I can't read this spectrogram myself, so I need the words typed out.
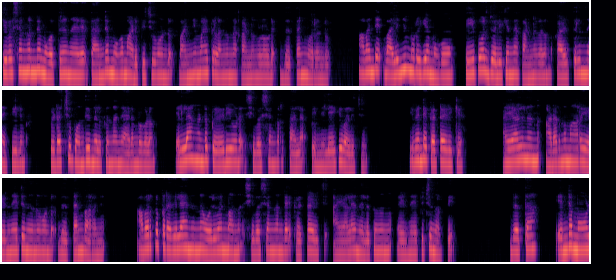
ശിവശങ്കറിന്റെ മുഖത്തിനു നേരെ തന്റെ മുഖം അടുപ്പിച്ചുകൊണ്ട് വന്യമായി തിളങ്ങുന്ന കണ്ണുകളോടെ ദത്തൻ മുരണ്ടു. അവന്റെ വലിഞ്ഞു മുറുകിയ മുഖവും തീ പോൽ ജ്വലിക്കുന്ന കണ്ണുകളും കഴുത്തിലും നെറ്റിയിലും പിടച്ചു പൊന്തി നിൽക്കുന്ന ഞരമ്പുകളും എല്ലാം കണ്ട് പേടിയോടെ ശിവശങ്കർ തല പിന്നിലേക്ക് വലിച്ചു. ഇവന്റെ കെട്ടഴിക്ക്. അയാളിൽ നിന്ന് അടർന്നു മാറി എഴുന്നേറ്റ് നിന്നുകൊണ്ട് ദത്തൻ പറഞ്ഞു. അവർക്ക് പിറകിലായി നിന്ന ഒരുവൻ വന്ന് ശിവശങ്കറിന്റെ കെട്ടഴിച്ച് അയാളെ നിലത്തുനിന്നും എഴുന്നേൽപ്പിച്ചു നിർത്തി. ദത്ത എന്റെ മോൾ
